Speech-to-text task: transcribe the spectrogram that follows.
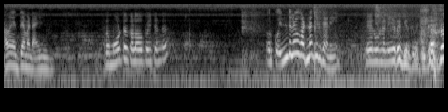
அவன் எத்த மாட்டான். அப்புறம் மோட்டார் கலவை போயிட்டேன்டா? ஒரு இந்த அளவு கட்டினா சரி தானே. ஏன் உள்ள நீ இறக்கி இருக்கு வச்சுக்க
